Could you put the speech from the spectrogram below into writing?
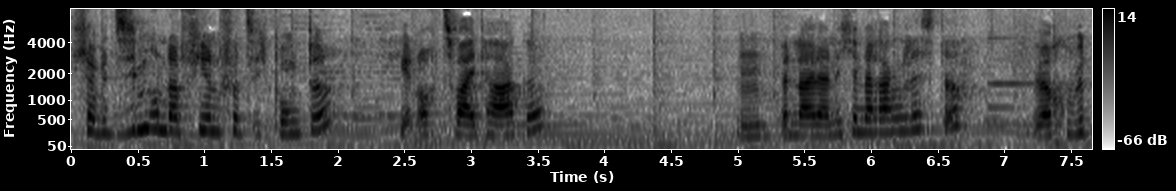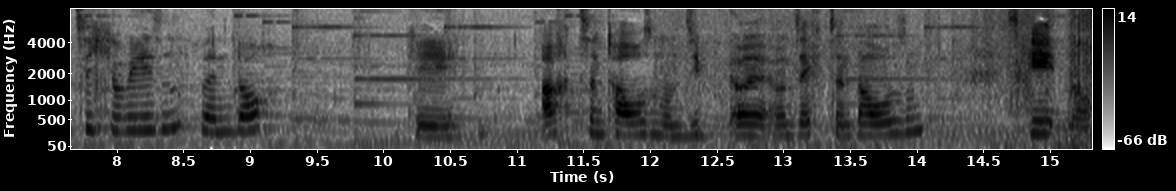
ich habe jetzt 744 Punkte. Geht noch zwei Tage. Hm, bin leider nicht in der Rangliste. Wäre auch witzig gewesen, wenn doch. Okay. 18.000 und, äh, und 16.000. Es geht noch.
